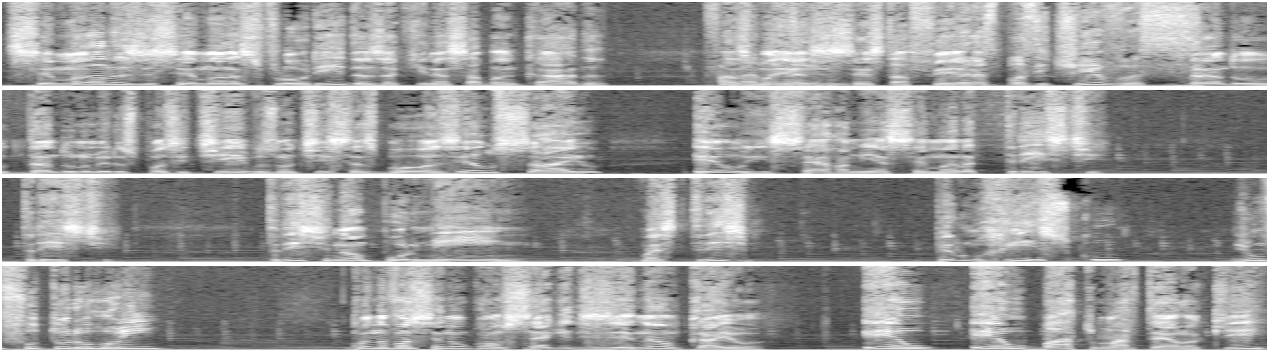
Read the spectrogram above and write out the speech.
semanas e semanas floridas aqui nessa bancada, Falando nas manhãs de, de sexta-feira. Números positivos? Dando, dando números positivos, notícias boas. Eu saio, eu encerro a minha semana triste. Triste. Triste não por mim, mas triste pelo risco de um futuro ruim. Quando você não consegue dizer, não, Caio, eu, eu bato o martelo aqui,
